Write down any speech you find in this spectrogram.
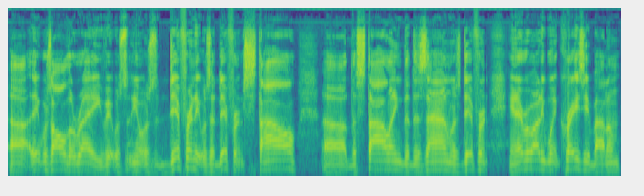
Uh, it was all the rave. It was you know, it was different. It was a different style. Uh, the styling, the design was different, and everybody went crazy about them.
